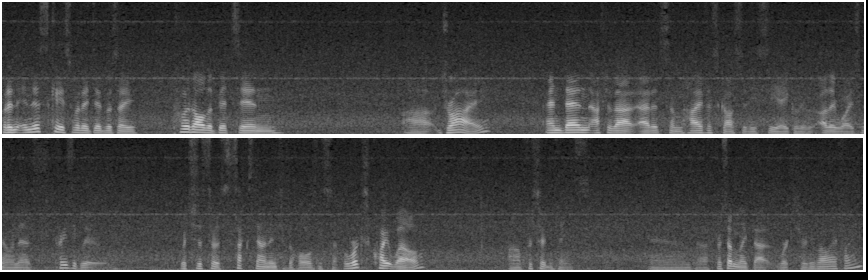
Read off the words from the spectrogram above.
But in, in this case, what I did was I put all the bits in uh, dry and then after that added some high viscosity CA glue, otherwise known as crazy glue, which just sort of sucks down into the holes and stuff. It works quite well uh, for certain things. And uh, for something like that, works really well, I find.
